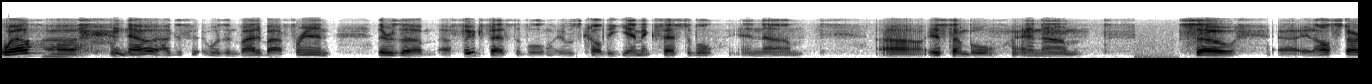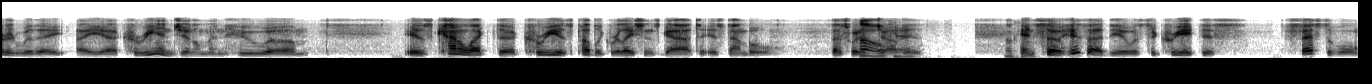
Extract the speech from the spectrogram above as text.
Well, uh, no, I just was invited by a friend. There was a, a food festival. It was called the Yemek Festival in um, uh, Istanbul, and um, so uh, it all started with a, a, uh Korean gentleman who um, is kind of like the Korea's public relations guy to Istanbul. That's what his Oh, job is. Okay. And so his idea was to create this festival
